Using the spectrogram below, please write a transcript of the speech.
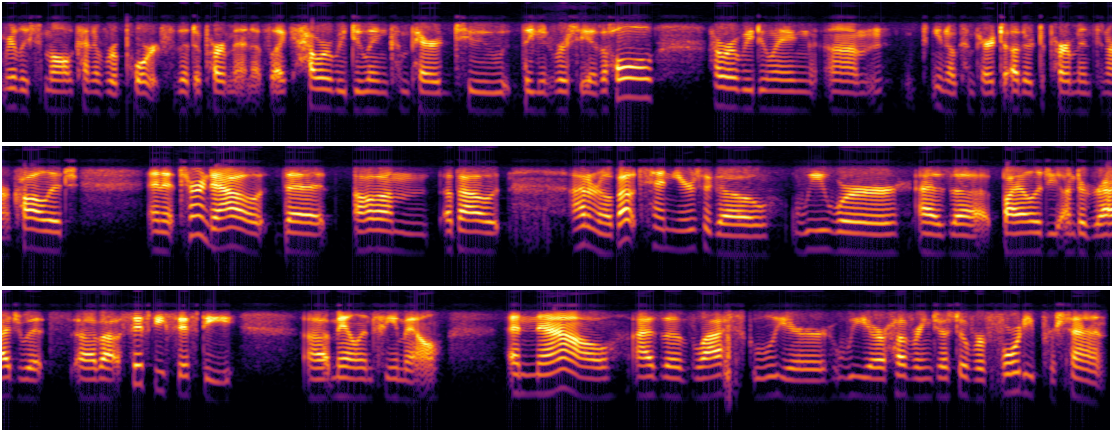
really small kind of report for the department of like how are we doing compared to the university as a whole, how are we doing, um, you know, compared to other departments in our college, and it turned out that um, about I don't know about 10 years ago we were as uh, biology undergraduates uh, about 50-50 uh, male and female, and now as of last school year we are hovering just over 40 percent.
